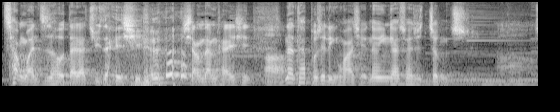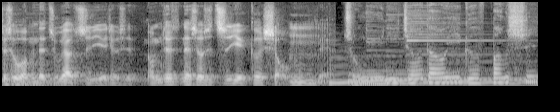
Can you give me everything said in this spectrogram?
唱完之后大家聚在一起的，相当开心。啊。那它不是零花钱，那应该算是正职。啊，就是我们的主要职业，就是我们就那时候是职业歌手，嗯，对。终于你找到一个方式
